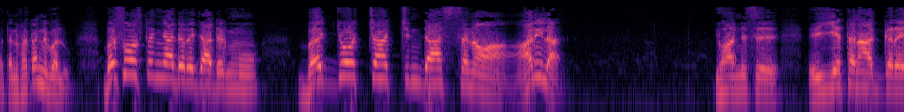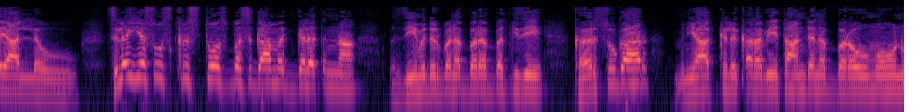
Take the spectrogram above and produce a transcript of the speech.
ፈጠን ፈጠን በሉ። በሦስተኛ ደረጃ ደግሞ በእጆቻችን ዳሰነዋል ይላል ዮሐንስ እየተናገረ ያለው ስለ ኢየሱስ ክርስቶስ በሥጋ መገለጥና በዚህ ምድር በነበረበት ጊዜ ከእርሱ ጋር ምን ያክል ቀረቤታ እንደ ነበረው መሆኑ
